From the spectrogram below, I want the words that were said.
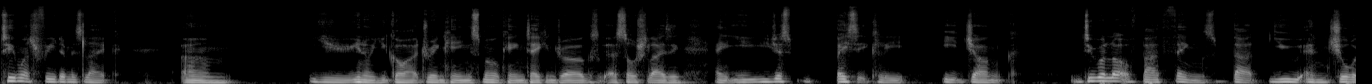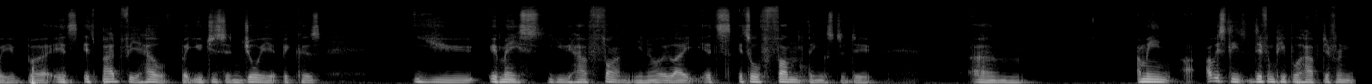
too much freedom is like um you you know you go out drinking smoking taking drugs uh, socializing and you, you just basically eat junk do a lot of bad things that you enjoy but it's it's bad for your health but you just enjoy it because you it makes you have fun you know? Like it's it's all fun things to do. Um I mean, obviously, different people have different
